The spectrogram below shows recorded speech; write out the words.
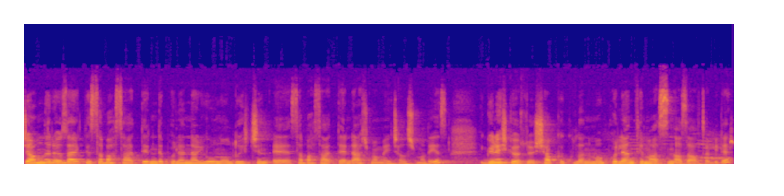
Camları özellikle sabah saatlerinde polenler yoğun olduğu için e, sabah saatlerinde açmamaya çalışmalıyız. Güneş gözlüğü, şapka kullanımı polen temasını azaltabilir.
